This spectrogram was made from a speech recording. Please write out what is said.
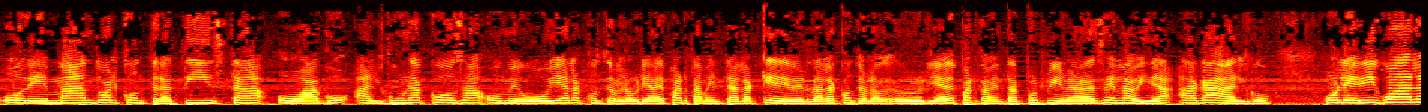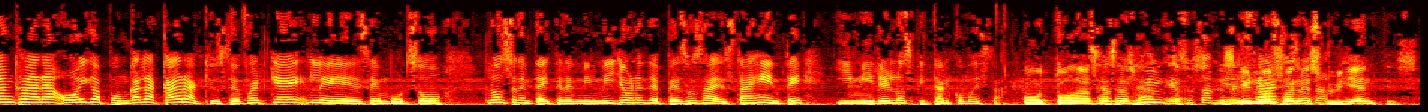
o demando al contratista, o hago alguna cosa, o me voy a la Contraloría Departamental a que de verdad la Contraloría Departamental por primera vez en la vida haga algo, o le digo a Alan Jara, oiga, ponga la cara, que usted fue el que le desembolsó los 33 mil millones de pesos a esta gente y mire el hospital cómo está. O todas esas juntas. es que no son excluyentes.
